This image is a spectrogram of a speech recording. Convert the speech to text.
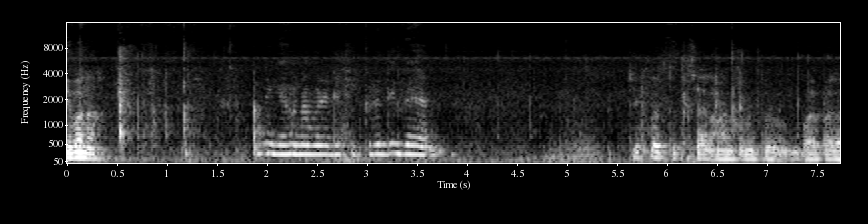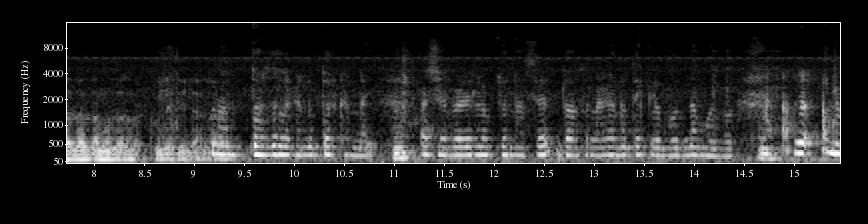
দেবা না? আপনি কি এখন আমার এটা ঠিক করে দিবেন? ঠিক করতে তো চাইলাম আমি তুমি তো ভয় পাইলা দরজা মজা খুলে দিলা না দরজা লাগানোর দরকার নাই। পাশের বাড়ির লোকজন আছে দরজা লাগানো দেখলে বদনাম হইব। আপনি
